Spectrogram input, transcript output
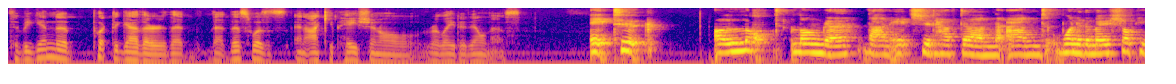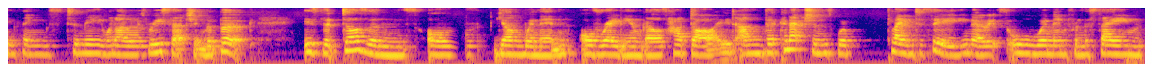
to begin to put together that, that this was an occupational related illness? It took a lot longer than it should have done. And one of the most shocking things to me when I was researching the book is that dozens of young women of Radium Girls had died, and the connections were plain to see. You know, it's all women from the same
